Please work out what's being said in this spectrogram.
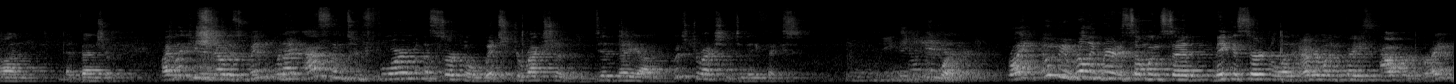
on adventure. I'd like you to notice when, when I asked them to form a circle, which direction did they, uh, which direction did they face? Inward, right? It would be really weird if someone said, make a circle and everyone face outward, right?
